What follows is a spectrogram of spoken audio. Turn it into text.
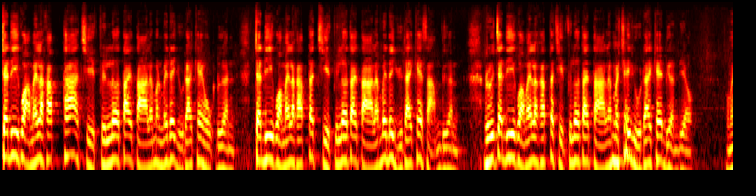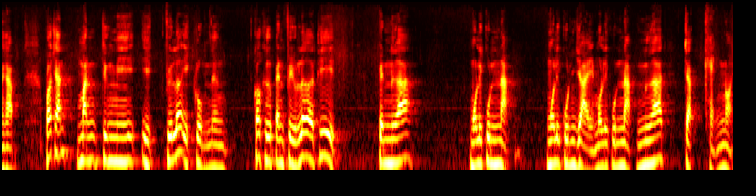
จะดีกว่าไหมล่ะครับ ถ้าฉีดฟิลเลอร์ใต้ตาแล้วมันไม่ได้อยู่ได้แค่ 6 เดือน จะดีกว่าไหมล่ะครับ ถ้าฉีดฟิลเลอร์ใต้ตาแล้วไม่ได้อยู่ได้แค่ 3 เดือน หรือจะดีกว่าไหมล่ะครับ ถ้าฉีดฟิลเลอร์ใต้ตาแล้วไม่ใช่อยู่ได้แค่เดือนเดียวถูกไหมครับ เพราะฉะนั้นมันจึงมีอีกฟิลเลอร์อีกกลุ่มหนึ่งก็คือเป็นฟิลเลอร์ที่เป็นเนื้อโมเลกุลหนัก โมเลกุลใหญ่โมเลกุลหนักเนื้อจะแข็งหน่อย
